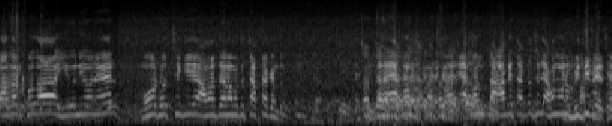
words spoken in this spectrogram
বাজারখোলা ইউনিয়নের মোট হচ্ছে গিয়ে আমার জানা মতো চারটা কেন্দ্র। এখন এখন আগে চারটা ছিল, এখন মনে বৃদ্ধি পেয়েছে।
